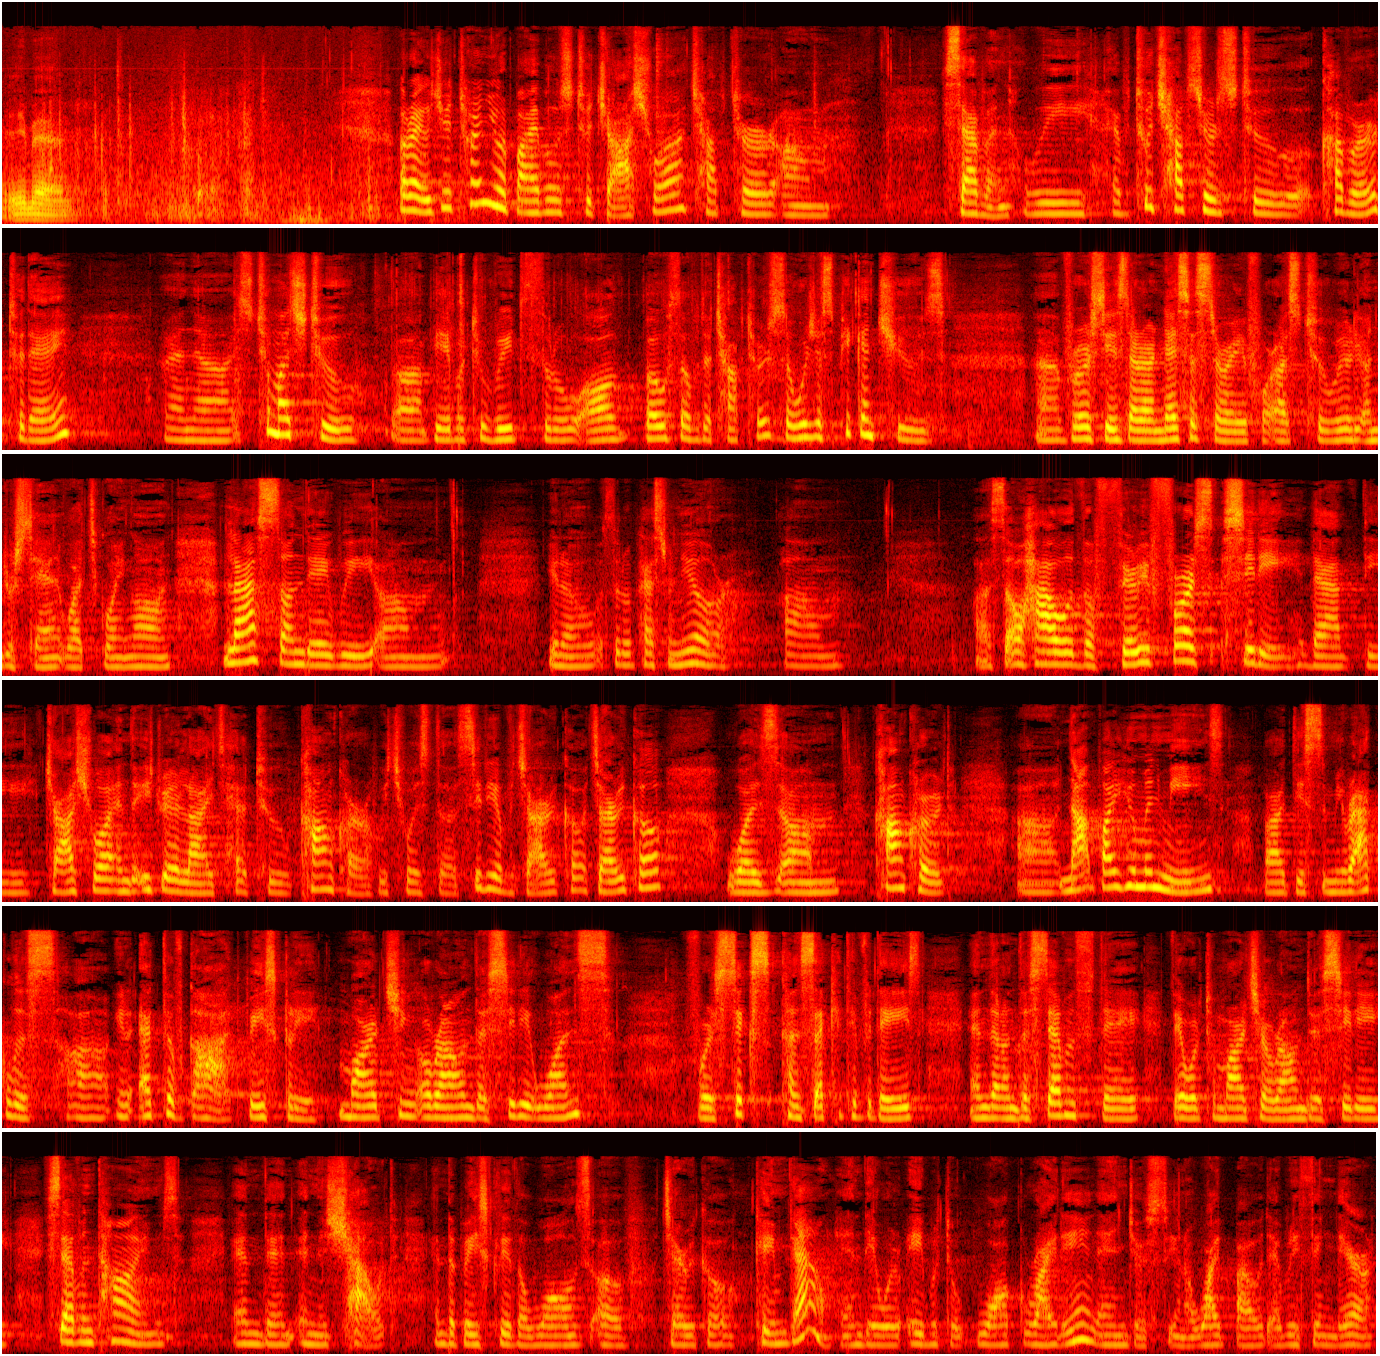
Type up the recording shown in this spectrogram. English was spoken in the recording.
Amen. All right, would you turn your Bibles to Joshua chapter um, 7? We have two chapters to cover today, and uh, it's too much to uh, be able to read through all both of the chapters, so we'll just pick and choose. Uh, verses that are necessary for us to really understand what's going on. Last Sunday, we, um, you know, through Pastor Neil, um, uh, so how the very first city that the Joshua and the Israelites had to conquer, which was the city of Jericho, Jericho was um, conquered uh, not by human means, but this miraculous uh, act of God, basically marching around the city once for six consecutive days, and then on the seventh day they were to march around the city seven times, and then and shout and the, basically the walls of Jericho came down, and they were able to walk right in and just you know wipe out everything there.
